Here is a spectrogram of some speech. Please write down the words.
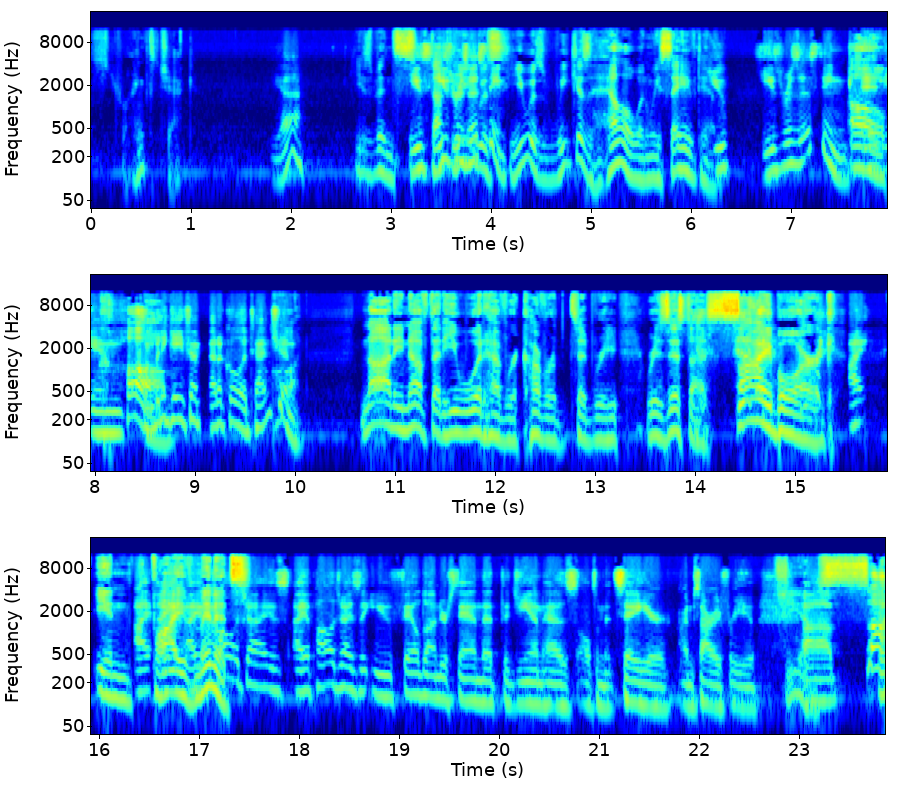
Strength check. Yeah, He's been He's- stuck- he's he was- resisting. He was, weak as hell when we saved him. you. He's resisting. Oh, and, and somebody gave him medical attention. on. Not enough that he would have recovered to re- resist a cyborg I in I, five I, I minutes. Apologize. I apologize that you failed to understand that the GM has ultimate say here. I'm sorry for you. GM Uh, sucks.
